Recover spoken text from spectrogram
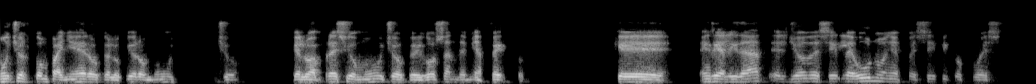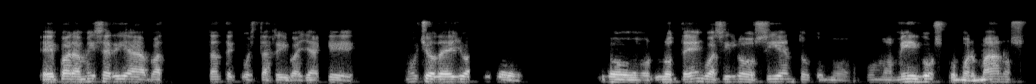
muchos compañeros que lo quiero mucho, que lo aprecio mucho, que gozan de mi afecto, que en realidad el yo decirle uno en específico, pues eh, para mí sería bastante cuesta arriba, ya que muchos de ellos lo, lo, tengo, así lo siento como, como amigos, como hermanos,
